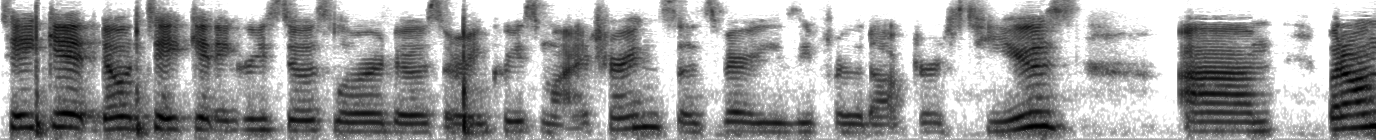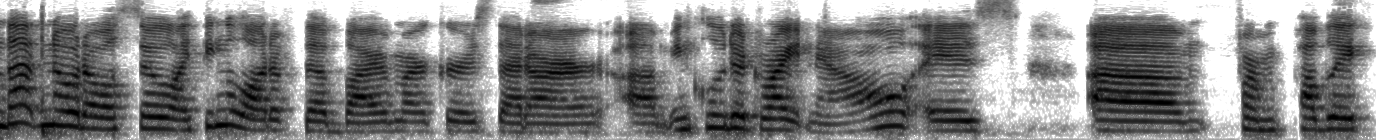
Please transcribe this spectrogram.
take it, don't take it, increase dose, lower dose, or increase monitoring. So it's very easy for the doctors to use. Um, but on that note, also, I think a lot of the biomarkers that are um, included right now is um, from public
